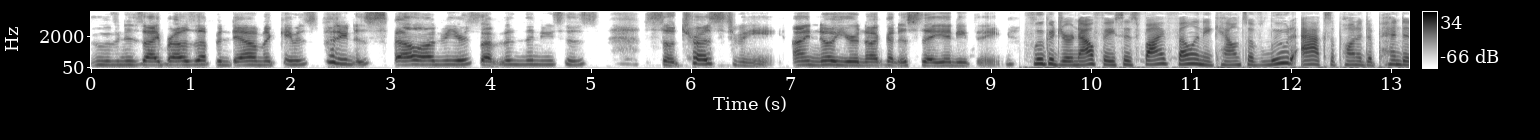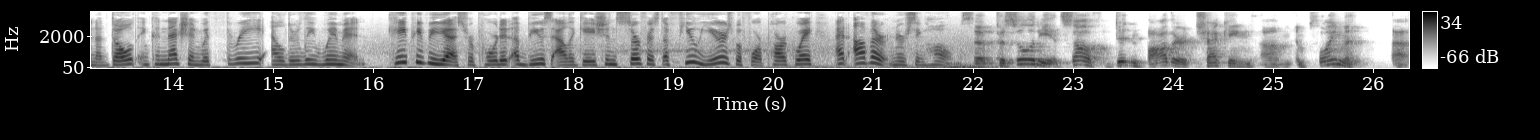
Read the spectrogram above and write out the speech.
moving his eyebrows up and down like he was putting a spell on me or something. And then he says, So trust me, I know you're not going to say anything. Fluckiger now faces five felony counts of lewd acts upon a dependent adult in connection with three elderly women. KPBS reported abuse allegations surfaced a few years before Parkway at other nursing homes. The facility itself didn't bother checking um, employment uh,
